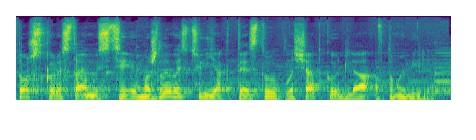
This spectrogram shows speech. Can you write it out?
Тож скористаємось цією можливістю як тестовою площадкою для автомобіля.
